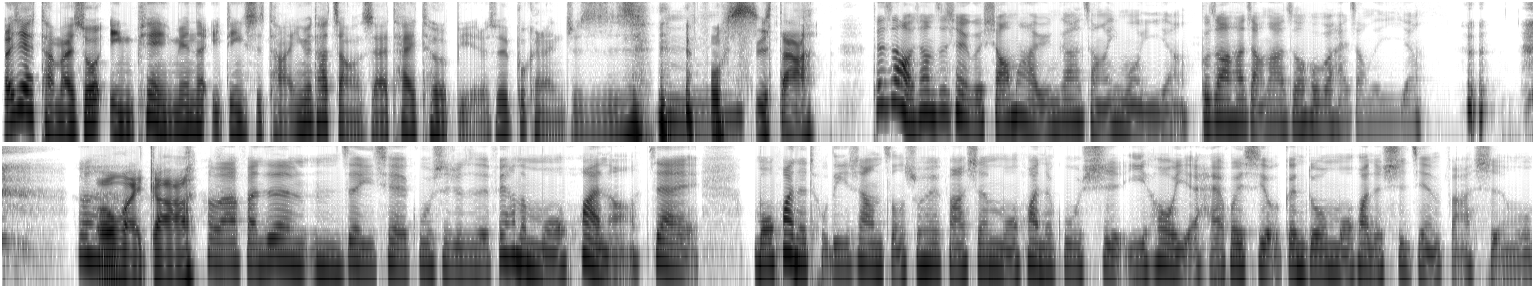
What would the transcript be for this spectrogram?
而且，坦白说，影片里面那一定是他，因为他长得实在太特别了，所以不可能就是、嗯、不是他。但是好像之前有个小马云跟他长得一模一样，不知道他长大之后会不会还长得一样？Oh my god！好吧，反正嗯，这一切故事就是非常的魔幻哦，在魔幻的土地上总是会发生魔幻的故事，以后也还会是有更多魔幻的事件发生，我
